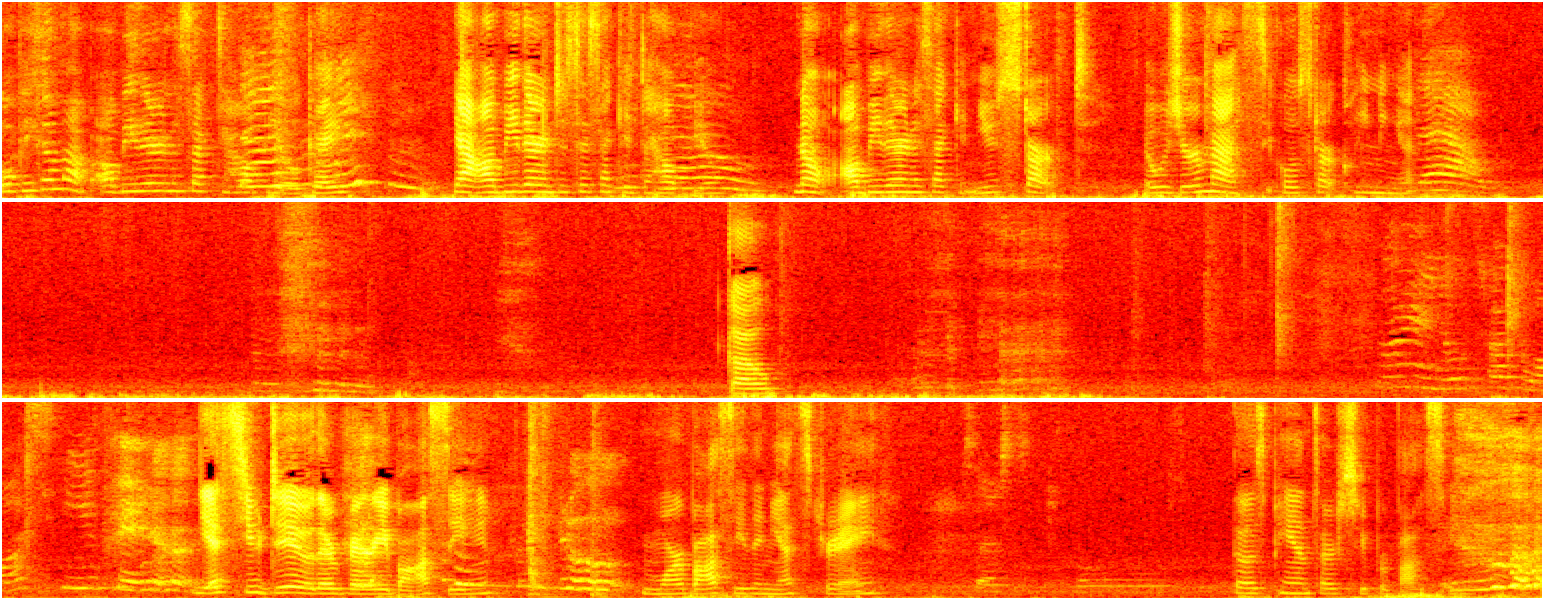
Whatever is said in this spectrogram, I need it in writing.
Go pick them up. I'll be there in a sec to help you, okay? Yeah, I'll be there in just a second to help you. No, I'll be there in a second. You start. It was your mess. Go start cleaning it. Go. I don't have bossy pants. Yes, you do. They're very bossy. More bossy than yesterday. Those pants are super bossy.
